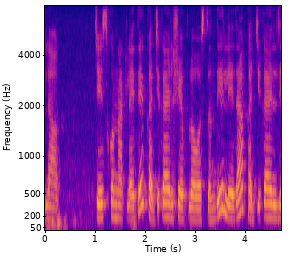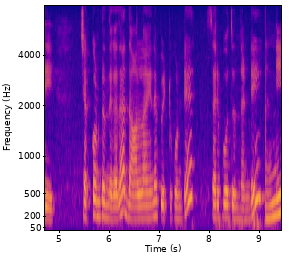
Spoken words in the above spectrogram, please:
ఇలా చేసుకున్నట్లయితే కజ్జికాయల షేప్లో వస్తుంది. లేదా కజ్జికాయలది చెక్క ఉంటుంది కదా దానిలో అయినా పెట్టుకుంటే సరిపోతుందండి. అన్నీ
